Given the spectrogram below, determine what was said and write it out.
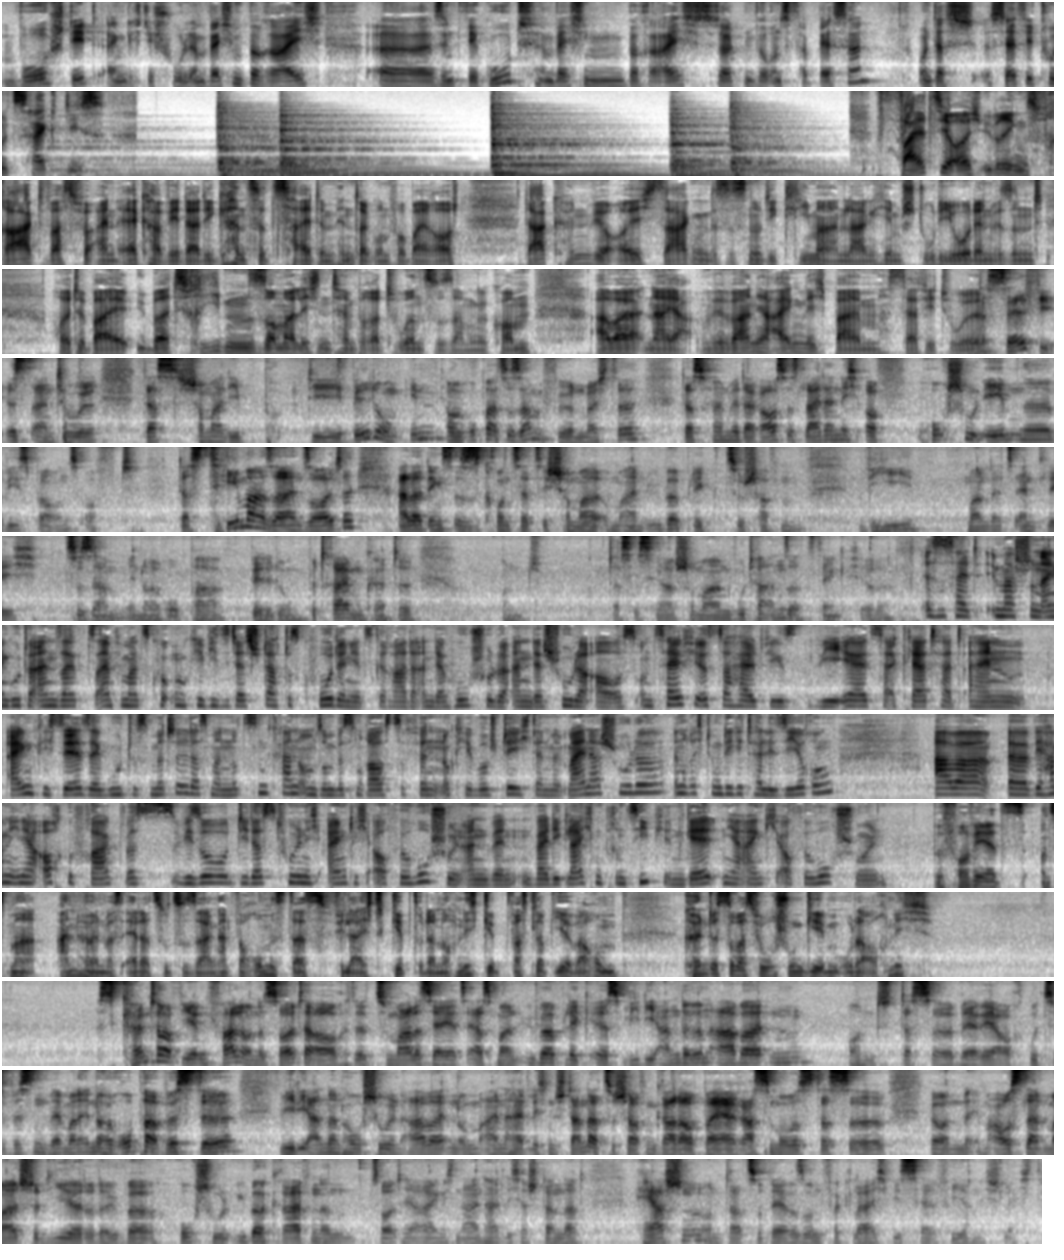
wo steht eigentlich die Schule, in welchem Bereich äh, sind wir gut, in welchem Bereich sollten wir uns verbessern. Und das Selfie-Tool zeigt dies. Falls ihr euch übrigens fragt, was für ein LKW da die ganze Zeit im Hintergrund vorbeirauscht, da können wir euch sagen, das ist nur die Klimaanlage hier im Studio, denn wir sind heute bei übertrieben sommerlichen Temperaturen zusammengekommen. Aber naja, wir waren ja eigentlich beim Selfie-Tool. Das Selfie ist ein Tool, das schon mal die, die Bildung in Europa zusammenführen möchte. Das hören wir daraus. Ist leider nicht auf Hochschulebene, wie es bei uns oft das Thema sein sollte. Allerdings ist es grundsätzlich schon mal, um einen Überblick zu schaffen, wie man letztendlich zusammen in Europa Bildung betreiben könnte. Und das ist ja schon mal ein guter Ansatz, denke ich, oder? Es ist halt immer schon ein guter Ansatz, einfach mal zu gucken, okay, wie sieht der Status quo denn jetzt gerade an der Hochschule, an der Schule aus? Und Selfie ist da halt, wie, wie er jetzt erklärt hat, ein eigentlich sehr, sehr gutes Mittel, das man nutzen kann, um so ein bisschen rauszufinden, okay, wo stehe ich denn mit meiner Schule in Richtung Digitalisierung? Aber äh, wir haben ihn ja auch gefragt, was, wieso die das Tool nicht eigentlich auch für Hochschulen anwenden, weil die gleichen Prinzipien gelten ja eigentlich auch für Hochschulen. Bevor wir jetzt uns mal anhören, was er dazu zu sagen hat, warum es das vielleicht gibt oder noch nicht gibt, was glaubt ihr, warum könnte es sowas für Hochschulen geben oder auch nicht? Es könnte auf jeden Fall und es sollte auch, zumal es ja jetzt erstmal ein Überblick ist, wie die anderen arbeiten. Und das äh, wäre ja auch gut zu wissen, wenn man in Europa wüsste, wie die anderen Hochschulen arbeiten, um einen einheitlichen Standard zu schaffen. Gerade auch bei Erasmus, dass äh, wenn man im Ausland mal studiert oder über Hochschulübergreifend, dann sollte ja eigentlich ein einheitlicher Standard herrschen und dazu wäre so ein Vergleich wie Selfie ja nicht schlecht.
